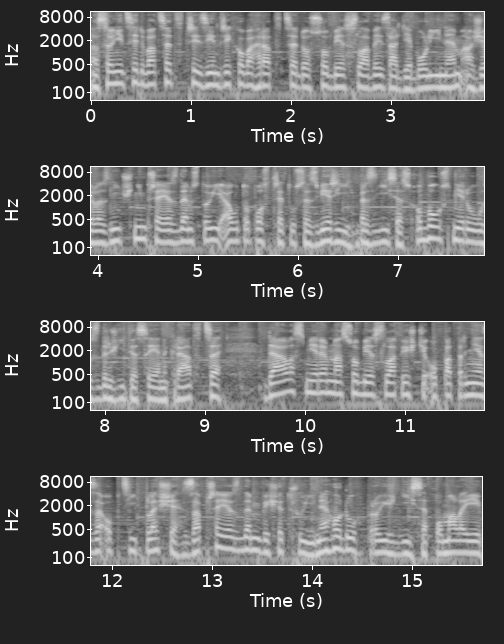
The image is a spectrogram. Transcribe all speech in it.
Na silnici 23 z Jindřichova Hradce do sobě slavy za Děvolínem a železničním přejezdem stojí auto po střetu se zvěří. Brzdí se z obou směrů, zdržíte se jen krátce. Dál směrem na sobě slav ještě opatrně za obcí Pleše. Za přejezdem vyšetřují nehodu, projíždí se pomaleji.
